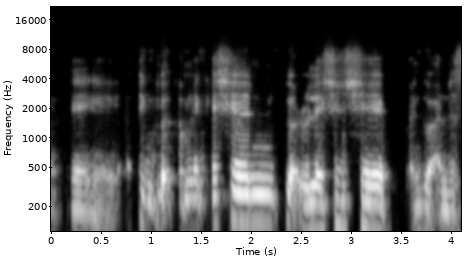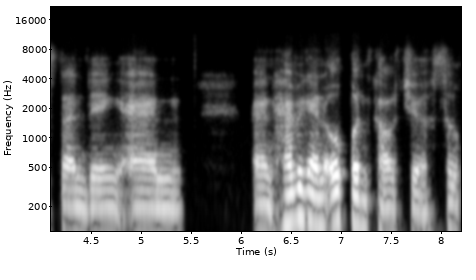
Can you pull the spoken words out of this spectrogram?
Okay, I think good communication, good relationship, and good understanding, and and having an open culture. So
